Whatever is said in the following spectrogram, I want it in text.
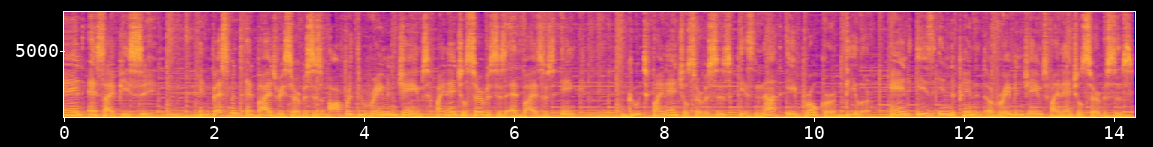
and SIPC. Investment advisory services offered through Raymond James Financial Services Advisors Inc. Goot Financial Services is not a broker dealer and is independent of Raymond James Financial Services.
